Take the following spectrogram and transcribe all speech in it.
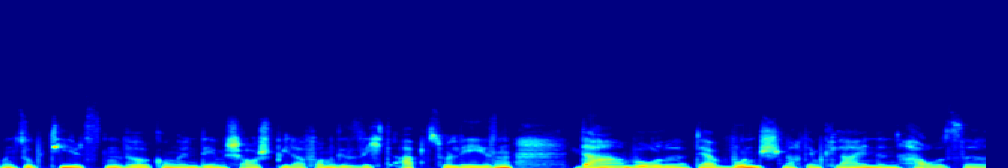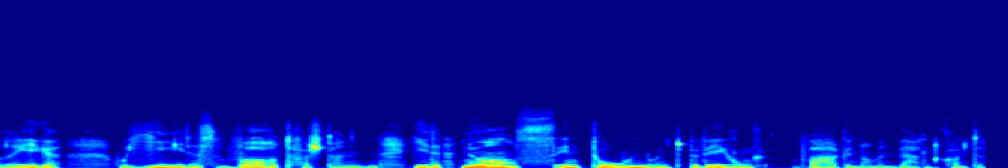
und subtilsten Wirkungen dem Schauspieler vom Gesicht abzulesen, da wurde der Wunsch nach dem kleinen Hause rege, wo jedes Wort verstanden, jede Nuance in Ton und Bewegung wahrgenommen werden konnte.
